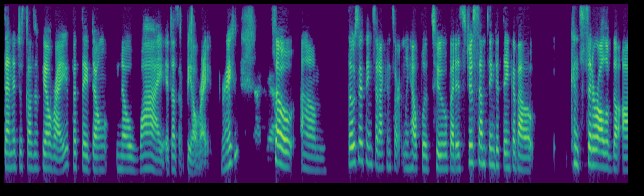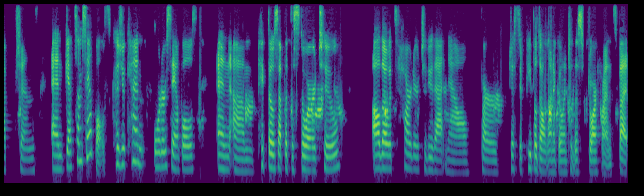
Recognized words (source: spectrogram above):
then it just doesn't feel right but they don't know why it doesn't feel right right yeah. so um, those are things that I can certainly help with too, but it's just something to think about. Consider all of the options and get some samples because you can order samples and um, pick those up at the store too. Although it's harder to do that now for just if people don't want to go into the storefronts. But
